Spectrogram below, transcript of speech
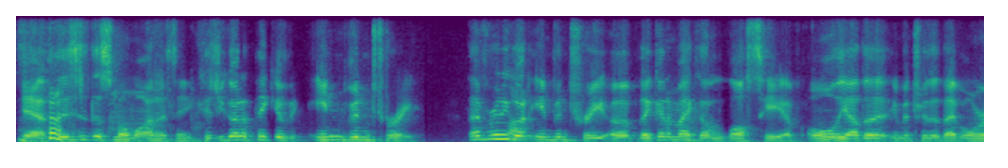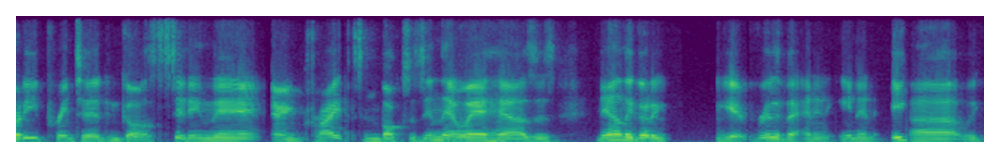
yeah, this is the small mindedness thing because you got to think of inventory. They've really got inventory of. They're going to make a loss here of all the other inventory that they've already printed and got sitting there in crates and boxes in their warehouses. Now they've got to get rid of it, and in, in an, uh, we,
